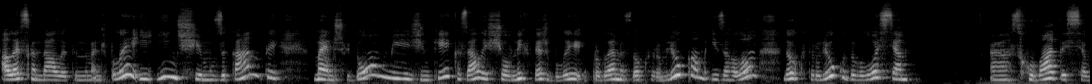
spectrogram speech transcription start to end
але скандали тим не менш були. І інші музиканти, менш відомі жінки, казали, що в них теж були проблеми з доктором Люком, і загалом доктору Люку довелося. Е, Сховатися,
